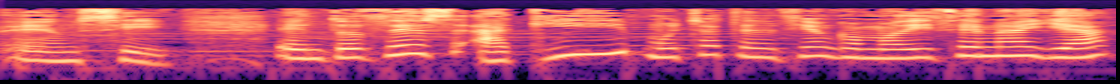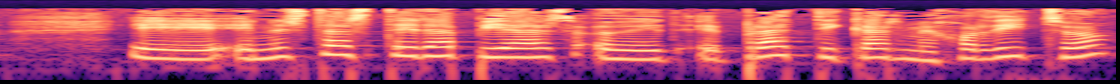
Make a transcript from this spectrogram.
en sí. Entonces, aquí mucha atención, como dice Naya, eh, en estas terapias eh, eh, prácticas, mejor dicho,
